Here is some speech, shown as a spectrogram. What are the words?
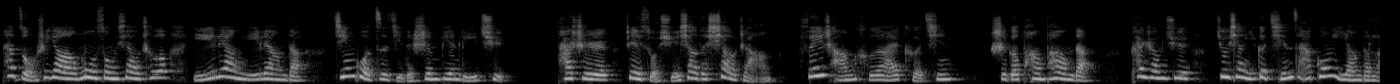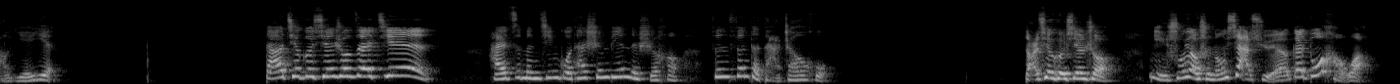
他总是要目送校车一辆一辆的经过自己的身边离去。他是这所学校的校长，非常和蔼可亲，是个胖胖的，看上去就像一个勤杂工一样的老爷爷。达切克先生再见！孩子们经过他身边的时候，纷纷的打招呼。达切克先生，你说要是能下雪该多好啊！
